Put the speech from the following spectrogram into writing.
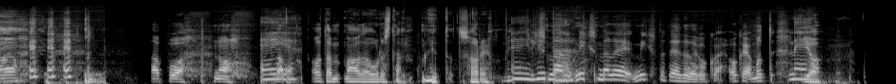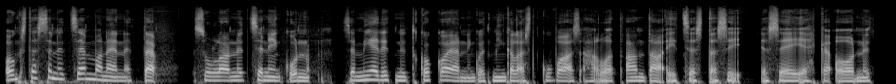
Ah, apua. No, Ei. no ota, mä otan uudestaan. Niin, sori. Miksi mä, miksi mä, le, miksi mä teen tätä koko ajan? Okei, okay, mutta Niin. joo. Onko tässä nyt semmoinen, että sulla on nyt se niin kun, sä mietit nyt koko ajan, niin kun, että minkälaista kuvaa sä haluat antaa itsestäsi ja se ei ehkä ole nyt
